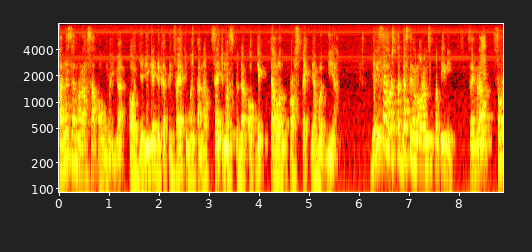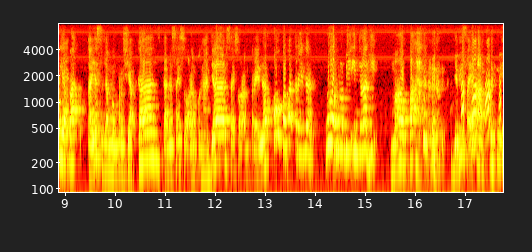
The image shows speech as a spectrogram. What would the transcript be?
karena saya merasa oh my god, oh jadi dia deketin saya cuma karena saya cuma sekedar objek calon prospeknya buat dia. Jadi saya harus tegas dengan orang seperti ini. Saya bilang, yeah. sorry ya Pak, saya sedang mempersiapkan karena saya seorang pengajar, saya seorang trainer. Oh Bapak trainer, wah lebih ini lagi. Maaf Pak, jadi saya harus ini.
